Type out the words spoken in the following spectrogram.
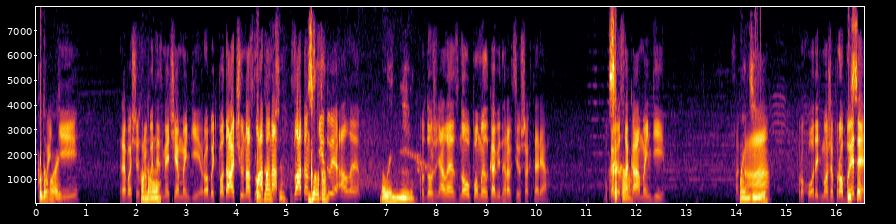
Подавай. Менді. Треба щось А ну. робити з м'ячем Менді. Робить подачу на Златана. Подача. Златан Златан. скидує, але Але ні. продовження. Але знову помилка від гравців Шахтаря. Букайо Сака. Сака, Менді. Сака. Проходить, може пробити. Сака,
